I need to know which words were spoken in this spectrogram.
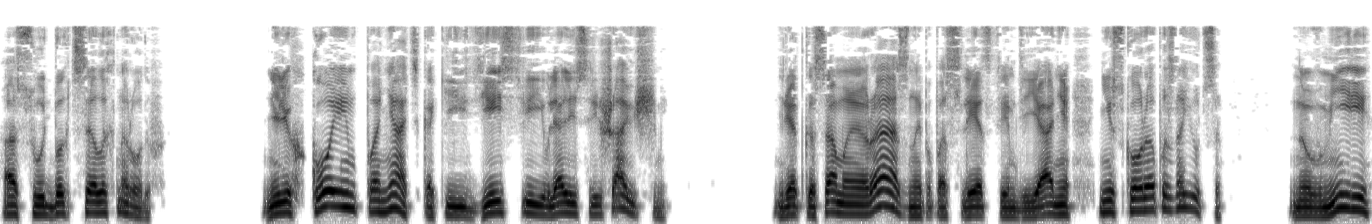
о судьбах целых народов. Нелегко им понять, какие действия являлись решающими. Нередко самые разные по последствиям деяния не скоро опознаются. Но в мире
